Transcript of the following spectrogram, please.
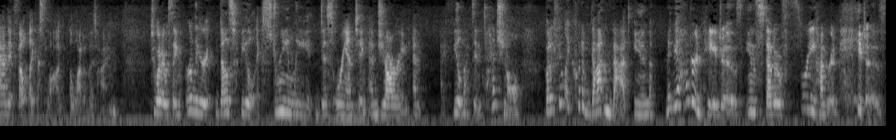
and it felt like a slog a lot of the time. To what I was saying earlier, it does feel extremely disorienting and jarring, and I feel that's intentional, but I feel I could have gotten that in maybe 100 pages instead of 300 pages.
